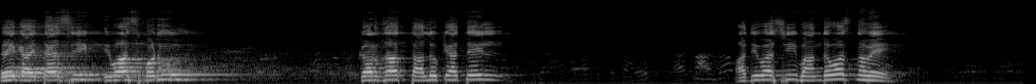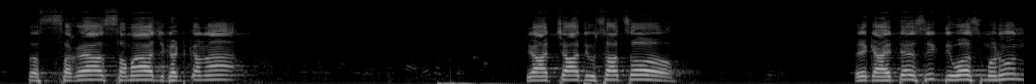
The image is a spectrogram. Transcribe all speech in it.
एक ऐतिहासिक दिवस म्हणून कर्जत तालुक्यातील आदिवासी बांधवच नव्हे तर सगळ्या समाज घटकांना या आजच्या दिवसाचं एक ऐतिहासिक दिवस म्हणून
